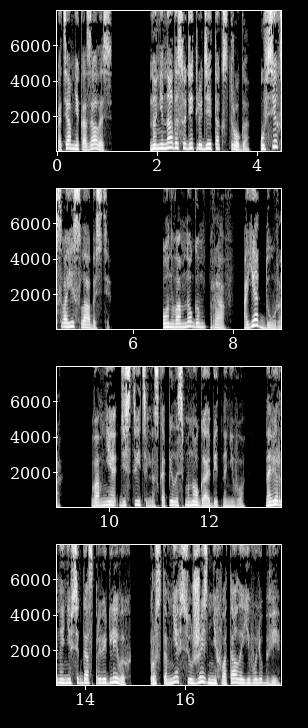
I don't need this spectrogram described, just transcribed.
Хотя мне казалось, но не надо судить людей так строго. У всех свои слабости. Он во многом прав, а я дура. Во мне действительно скопилось много обид на него. Наверное, не всегда справедливых, просто мне всю жизнь не хватало его любви.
